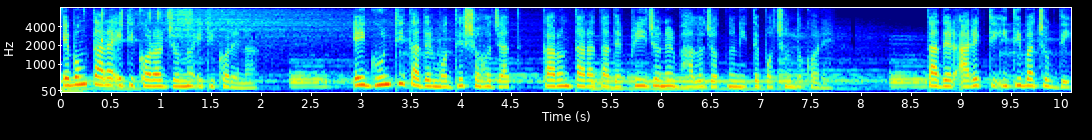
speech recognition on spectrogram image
এবং তারা এটি করার জন্য এটি করে না। এই গুণটি তাদের মধ্যে সহজাত, কারণ তারা তাদের প্রিয়জনের ভালো যত্ন নিতে পছন্দ করে। তাদের আরেকটি ইতিবাচক দিক,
